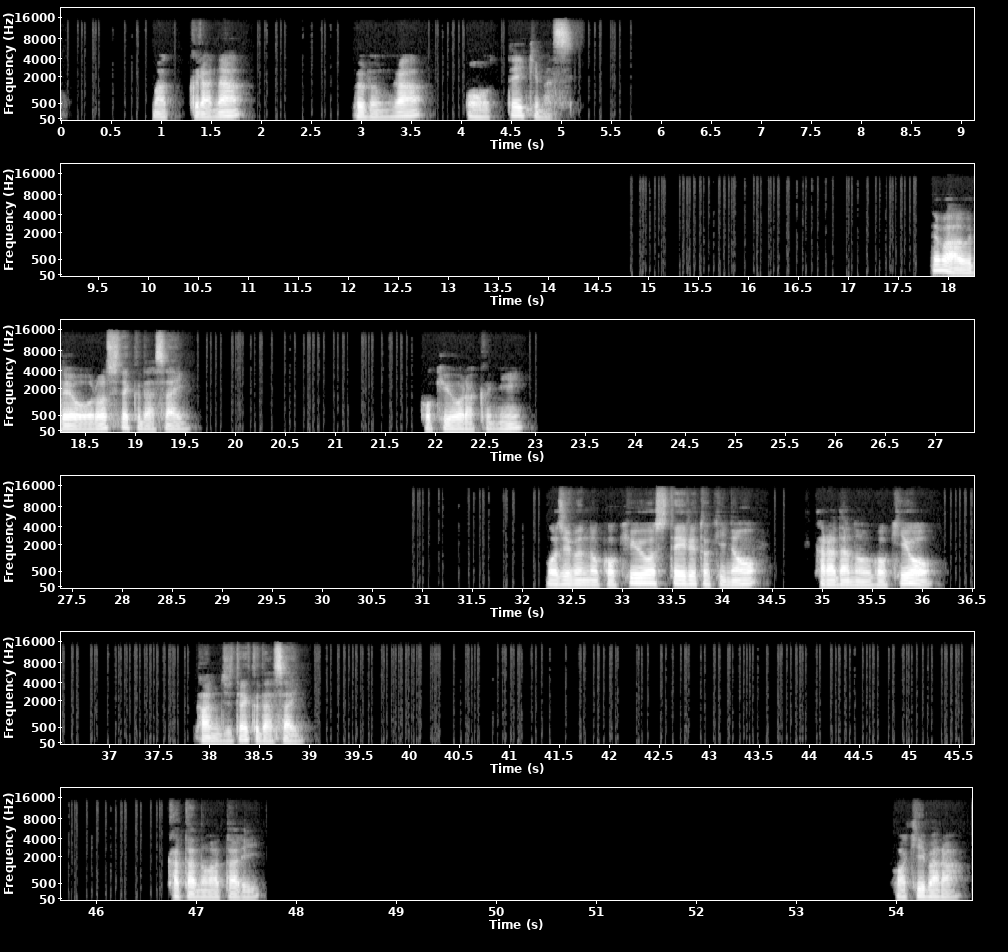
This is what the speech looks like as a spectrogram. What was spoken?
真っ暗な部分が覆っていきます。では腕を下ろしてください。呼吸を楽にご自分の呼吸をしている時の体の動きを感じてください。肩のあたり、脇腹。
